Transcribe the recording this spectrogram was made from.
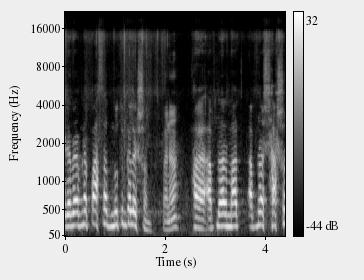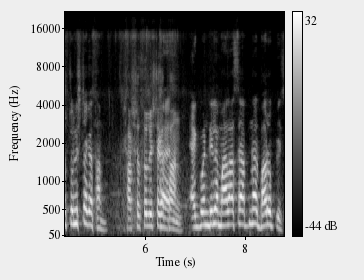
এটা ভাই আপনার পাঁচ সাত নতুন কালেকশন না? হ্যাঁ আপনার মাত আপনার সাতশো চল্লিশ টাকা থান। সাতশো চল্লিশ টাকা হ্যাঁ, থান? এক বান্ডিলে মাল আছে আপনার বারো পিস।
